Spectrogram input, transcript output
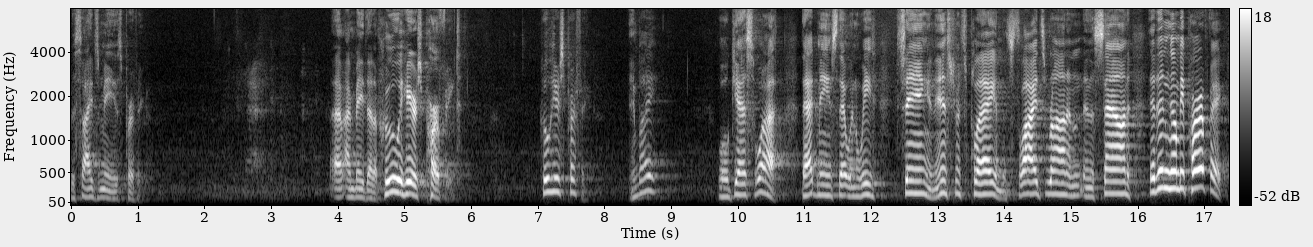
besides me, is perfect? I made that up. Who here is perfect? Who here is perfect? Anybody? Well, guess what? That means that when we sing and instruments play and the slides run and, and the sound, it isn't going to be perfect.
